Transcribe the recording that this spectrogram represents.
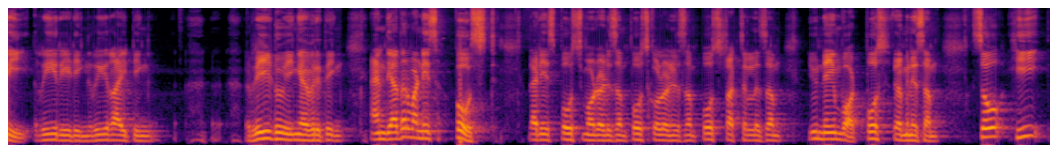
re, rereading, rewriting, redoing everything. And the other one is post, that is postmodernism, postcolonialism, post-structuralism, you name what, post-feminism. So he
